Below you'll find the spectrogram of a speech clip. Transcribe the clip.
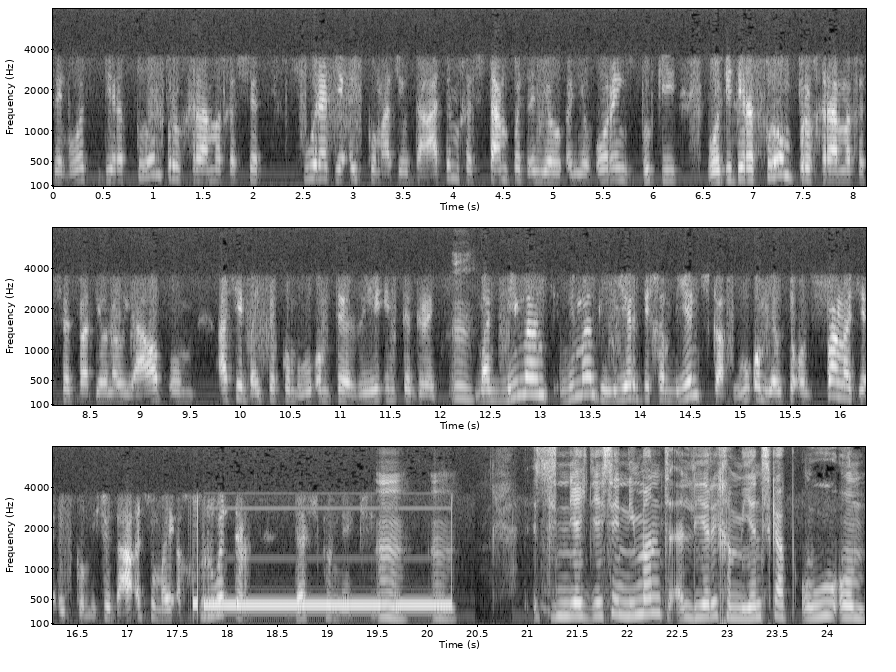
jy word deur 'n klomp programme gesit voordat jy uitkom. As jou datum gestamp is in jou in jou orange boekie word jy deur 'n klomp programme gesit wat jou nou help om as jy buite kom hoe om te reintegrate. Mm. maar niemand niemand leer die gemeenskap hoe om jou te ontvang as jy uitkom nie. So daar is vir my 'n groter diskonneksie mm, mm jy, jy sê niemand leer die gemeenskap hoe om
